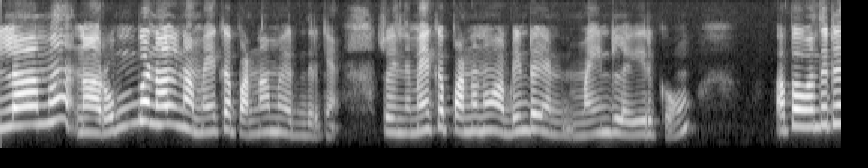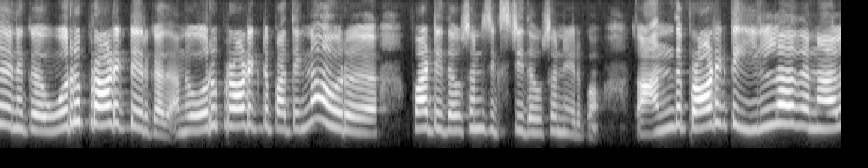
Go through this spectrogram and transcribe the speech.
இல்லாமல் நான் ரொம்ப நாள் நான் மேக்கப் பண்ணாமல் இருந்திருக்கேன். ஸோ இந்த மேக்கப் பண்ணணும் அப்படின்ற என் மைண்டில் இருக்கும். அப்போ வந்துட்டு எனக்கு ஒரு ப்ராடக்ட் இருக்காது. அந்த ஒரு ப்ராடக்ட் பார்த்தீங்கன்னா ஒரு ஃபார்ட்டி தௌசண்ட் சிக்ஸ்டி தௌசண்ட் இருக்கும். ஸோ அந்த ப்ராடக்ட் இல்லாதனால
